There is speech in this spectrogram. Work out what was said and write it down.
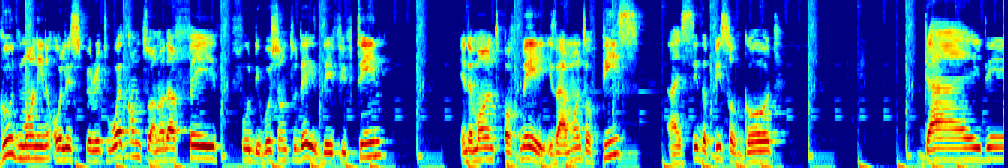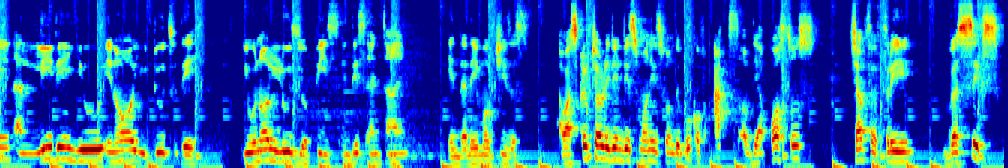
Good morning, Holy Spirit. Welcome to another faithful devotion. Today is day 15 in the month of May. Is our month of peace. I see the peace of God guiding and leading you in all you do today. You will not lose your peace in this end time in the name of Jesus. Our scripture reading this morning is from the book of Acts of the Apostles, chapter 3, verse 6.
